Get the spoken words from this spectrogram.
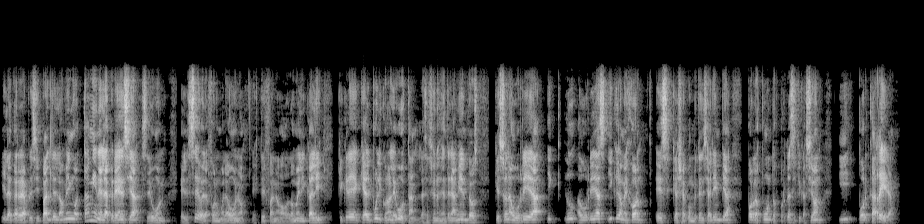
y la carrera principal del domingo. También en la creencia, según el CEO de la Fórmula 1, Stefano Domenicali, que cree que al público no le gustan las sesiones de entrenamientos, que son aburridas y, que lo mejor es que haya competencia limpia por los puntos, por clasificación y por carrera.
